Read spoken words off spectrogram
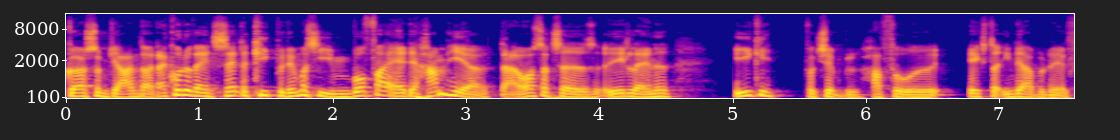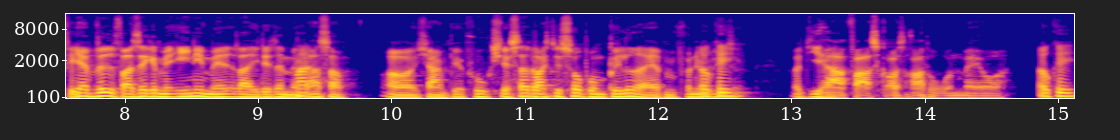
gør som de andre. Og der kunne det være interessant at kigge på dem og sige, hvorfor er det ham her, der også har taget et eller andet, ikke for eksempel har fået ekstra indaboneret fedt? jeg ved faktisk ikke, om jeg er enig med dig i det der med. Nasser og Jean-Pierre Fuchs. Jeg sad faktisk og så på nogle billeder af dem for nylig, Okay. og de har faktisk også ret runde maver. Okay,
